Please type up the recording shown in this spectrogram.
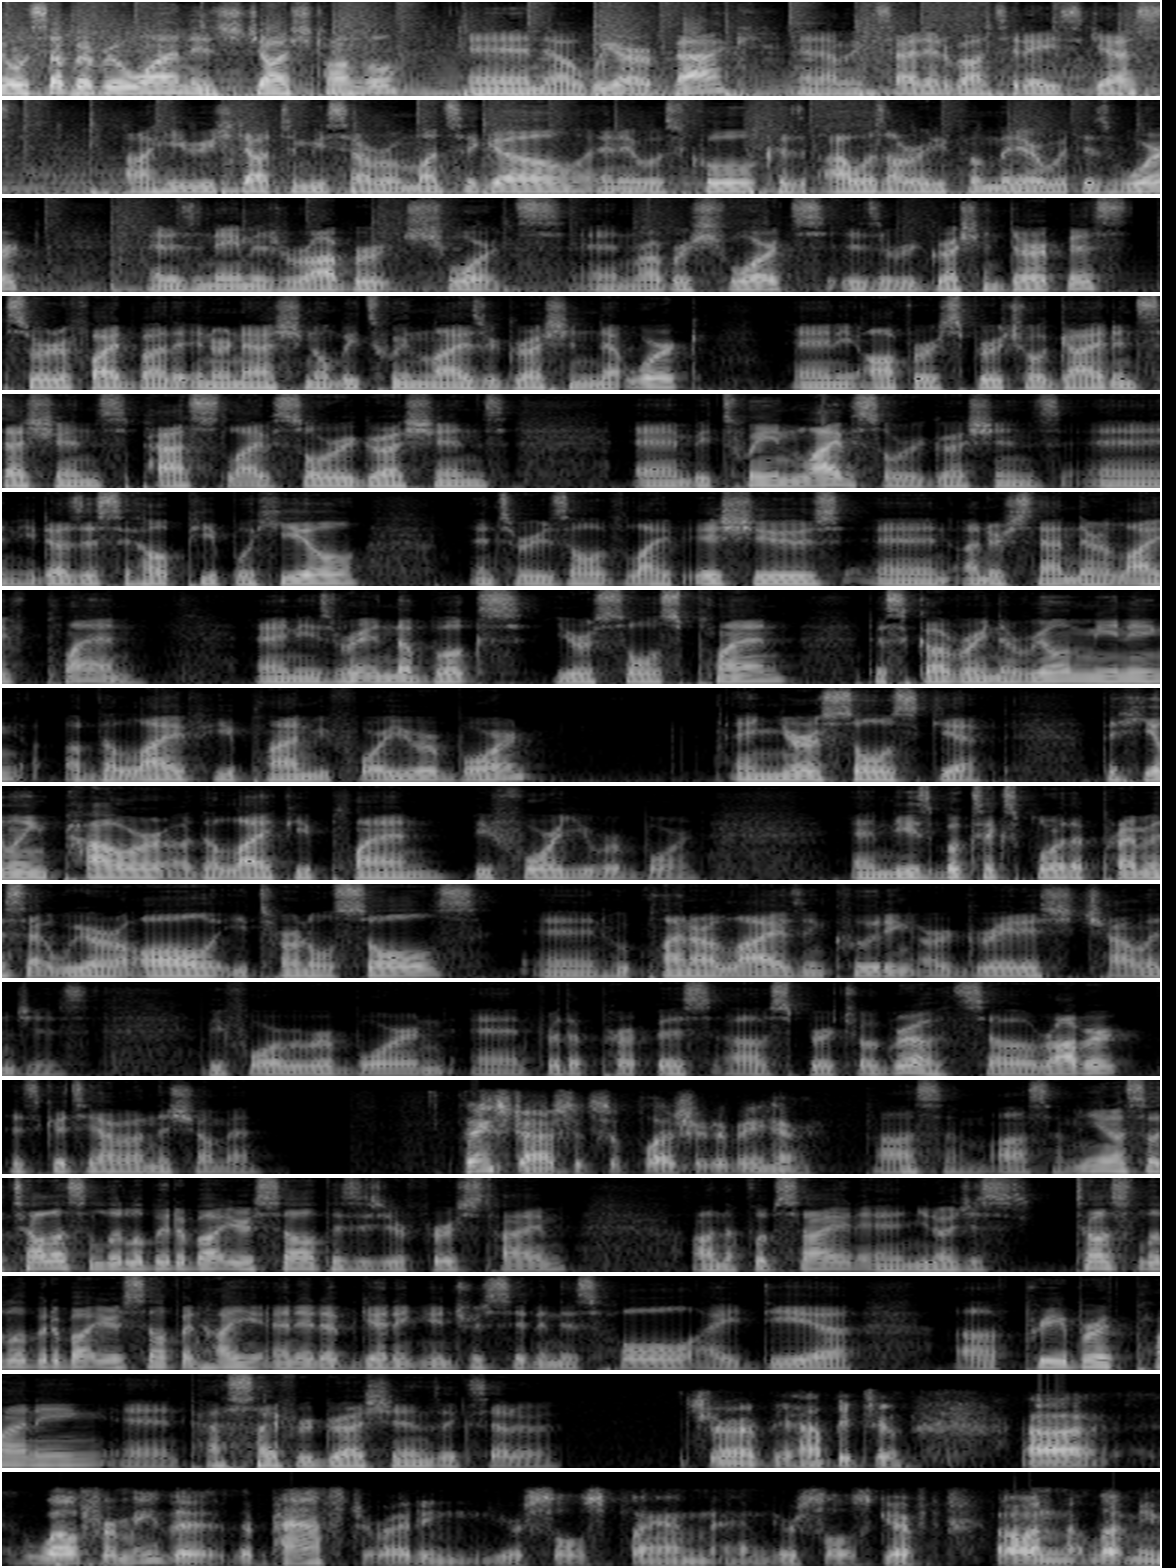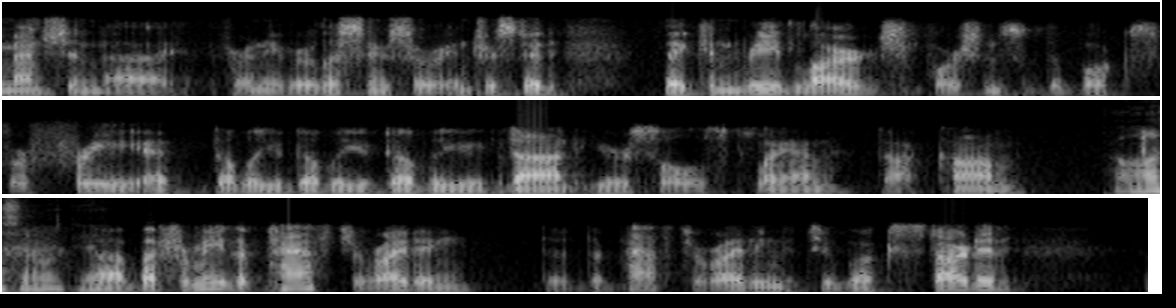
Yo, what's up, everyone? It's Josh Tongol, and uh, we are back, and I'm excited about today's guest. Uh, he reached out to me several months ago, and it was cool because I was already familiar with his work. And his name is Robert Schwartz. And Robert Schwartz is a regression therapist certified by the International Between Lives Regression Network. And he offers spiritual guidance sessions, past life soul regressions, and between live soul regressions. And he does this to help people heal and to resolve life issues and understand their life plan and he's written the books Your Soul's Plan, Discovering the Real Meaning of the Life You Planned Before You Were Born, and Your Soul's Gift, The Healing Power of the Life You Planned Before You Were Born. And these books explore the premise that we are all eternal souls and who plan our lives, including our greatest challenges before we were born and for the purpose of spiritual growth. So, Robert, it's good to have you on the show, man. Thanks, Josh. It's a pleasure to be here. Awesome, awesome. You know, so tell us a little bit about yourself. This is your first time on the flip side, and you know, just tell us a little bit about yourself and how you ended up getting interested in this whole idea of pre-birth planning and past life regressions, etc. Sure, I'd be happy to. Uh, well, for me, the, the path to writing Your Soul's Plan and Your Soul's Gift. Oh, and let me mention uh, for any of your listeners who are interested, they can read large portions of the books for free at www.yoursoulsplan.com. Awesome. Okay. Uh, but for me, the path to writing, the, the path to writing the two books started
